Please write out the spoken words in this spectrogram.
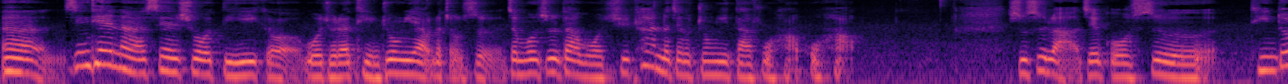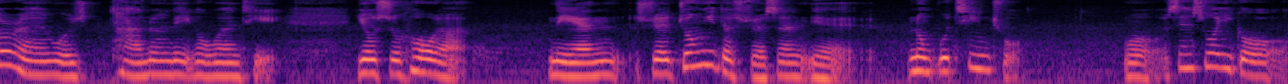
嗯，今天呢，先说第一个，我觉得挺重要的，就是怎么知道我去看了这个中医大夫好不好？实施了，结果是挺多人我谈论的一个问题。有时候呢，连学中医的学生也弄不清楚。我先说一个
